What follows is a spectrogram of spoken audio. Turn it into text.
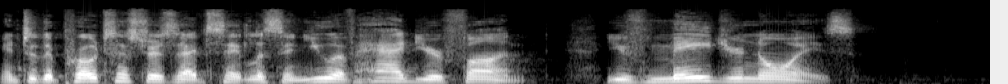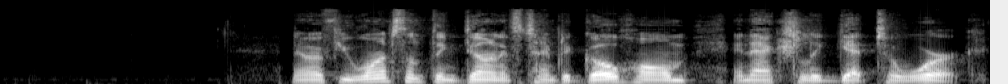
And to the protesters, I'd say, listen, you have had your fun. You've made your noise. Now, if you want something done, it's time to go home and actually get to work.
